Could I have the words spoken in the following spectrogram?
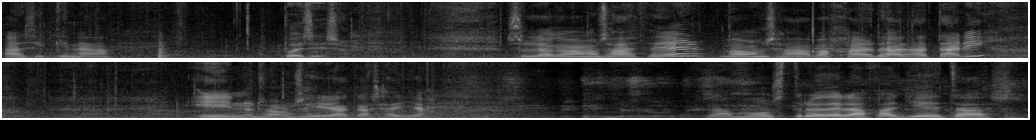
Así que nada, pues eso. Eso es lo que vamos a hacer, vamos a bajar al Atari y nos vamos a ir a casa ya. La monstruo de las galletas.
